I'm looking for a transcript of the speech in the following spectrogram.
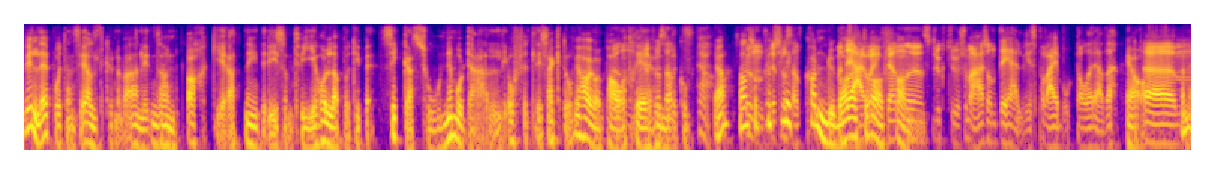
vil det potensielt kunne være en liten sånn spark i retning til de som tviholder på type sikker sonemodell i offentlig sektor? Vi har jo et par og 300 ja, ja, Så plutselig kan du bare dra fram Men det er jo egentlig fram. en struktur som er sånn delvis på vei bort allerede. Ja, um, men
